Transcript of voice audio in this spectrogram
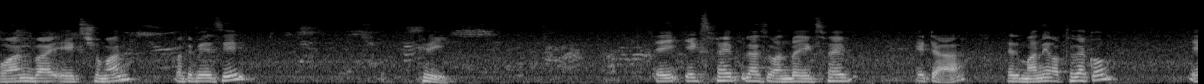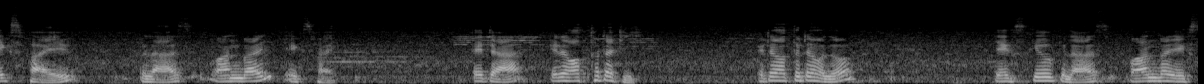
one by x সমান কত পেয়েছি? থ্রি এই x five plus one by x five এটা এর মানে অর্থ দেখো x five plus one by x five এটা, এটার অর্থটা কি? এটার অর্থটা হলো x cube plus one by x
